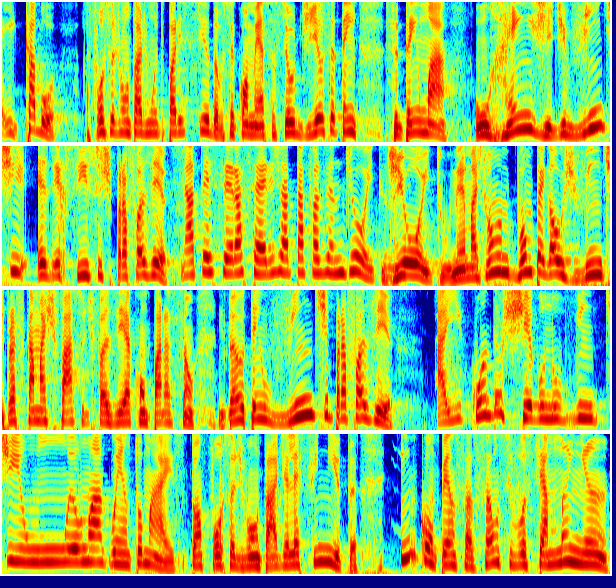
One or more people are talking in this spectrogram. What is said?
E acabou. A força de vontade é muito parecida. Você começa seu dia, você tem, você tem uma, um range de 20 exercícios para fazer. Na terceira série já tá fazendo de 8. Né? De 8, né? Mas vamos, vamos pegar os 20 para ficar mais fácil de fazer a comparação. Então eu tenho 20 para fazer. Aí quando eu chego no 21, eu não aguento mais. Então a força de vontade ela é finita. Em compensação, se você amanhã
